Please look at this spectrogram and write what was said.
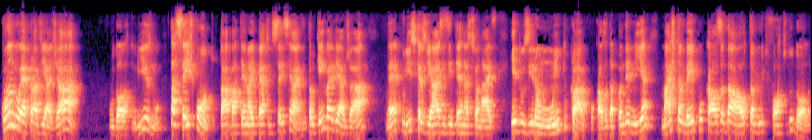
Quando é para viajar, o dólar turismo, está 6 pontos, tá batendo aí perto de 6 reais. Então, quem vai viajar né? Por isso que as viagens internacionais reduziram muito, claro, por causa da pandemia, mas também por causa da alta muito forte do dólar.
